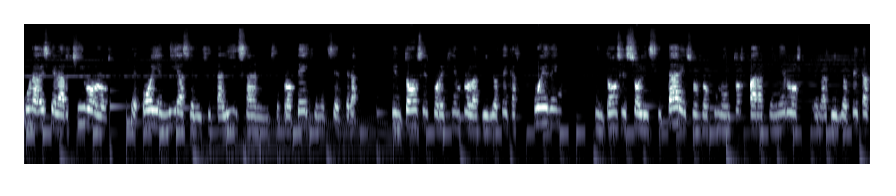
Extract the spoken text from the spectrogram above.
una vez que el archivo los hoy en día se digitalizan, se protegen, etcétera, entonces, por ejemplo, las bibliotecas pueden entonces solicitar esos documentos para tenerlos en las bibliotecas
